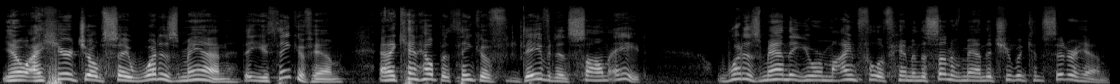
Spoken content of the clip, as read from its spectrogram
you know, I hear Job say, What is man that you think of him? And I can't help but think of David in Psalm 8. What is man that you are mindful of him, and the Son of Man that you would consider him?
